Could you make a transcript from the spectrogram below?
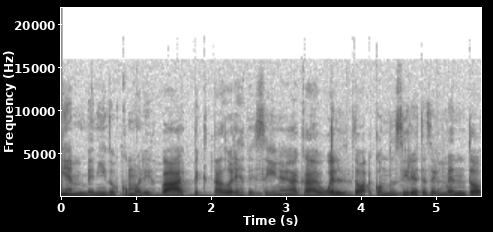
Bienvenidos, ¿cómo les va, espectadores de cine? Acá he vuelto a conducir este segmento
